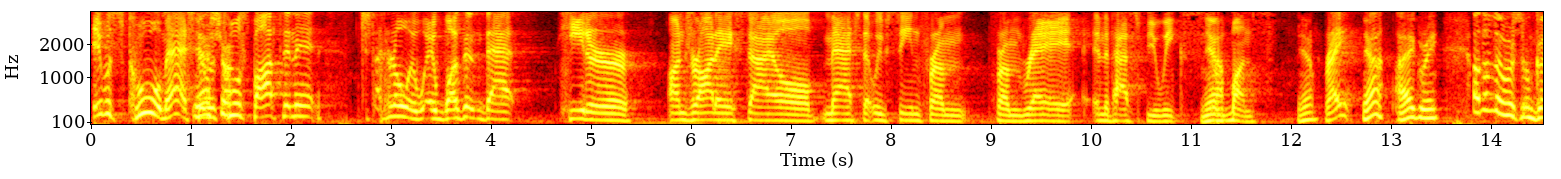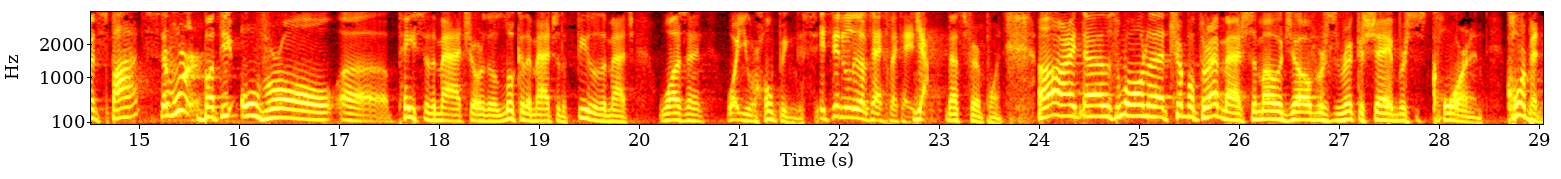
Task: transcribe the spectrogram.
it was cool match. There Yeah, was sure. cool spots in it. Just I don't know. It, it wasn't that heater Andrade style match that we've seen from from Rey in the past few weeks Yeah. months. Yeah. Right? Yeah, I agree. I thought there were some good spots. There were. But the overall uh, pace of the match or the look of the match or the feel of the match wasn't what you were hoping to see. It didn't live up to expectations. yeah, that's a fair point. All right, uh, let's move on to that triple threat match: Samoa Joe versus Ricochet versus Corbin. Corbin,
